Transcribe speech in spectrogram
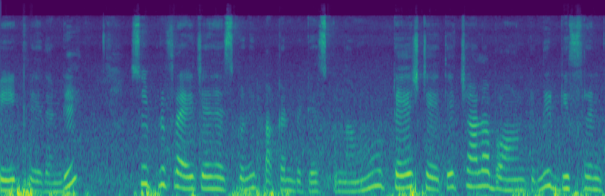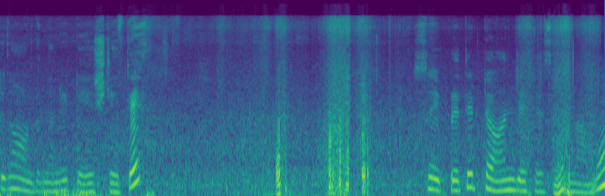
వెయిట్ లేదండి సో ఇప్పుడు ఫ్రై చేసేసుకొని పక్కన పెట్టేసుకున్నాము. టేస్ట్ అయితే చాలా బాగుంటుంది. డిఫరెంట్గా ఉంటుందండి టేస్ట్ అయితే. సో ఇప్పుడైతే టర్న్ చేసేసుకున్నాము.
